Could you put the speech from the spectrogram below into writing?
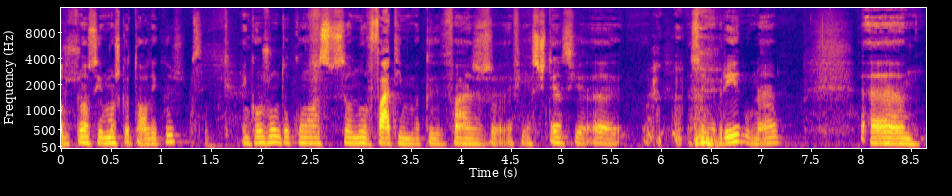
os nossos irmãos católicos, Sim. em conjunto com a Associação Nur Fátima, que faz enfim, assistência a, a sem-abrigo, não é? Uh,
